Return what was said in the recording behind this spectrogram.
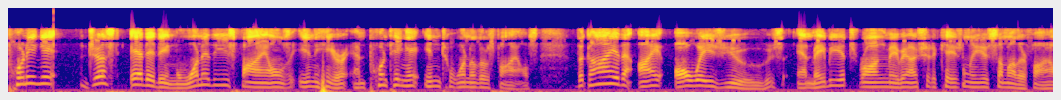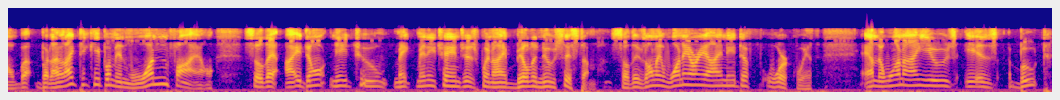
putting it just editing one of these files in here and putting it into one of those files. The guy that I always use, and maybe it's wrong, maybe I should occasionally use some other file, but, but I like to keep them in one file so that I don't need to make many changes when I build a new system. So there's only one area I need to work with, and the one I use is boot.local.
